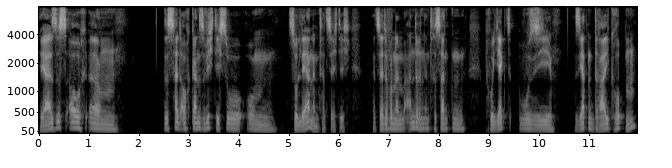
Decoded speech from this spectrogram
Ja, es ist auch, ähm, das ist halt auch ganz wichtig, so um zu lernen tatsächlich. Erzählte von einem anderen interessanten Projekt, wo sie, sie hatten drei Gruppen,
